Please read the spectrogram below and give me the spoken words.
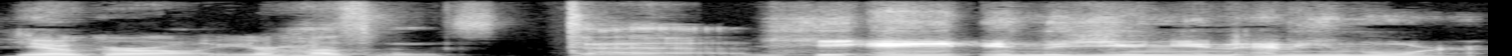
Yo, girl, your husband's dead. He ain't in the union anymore.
